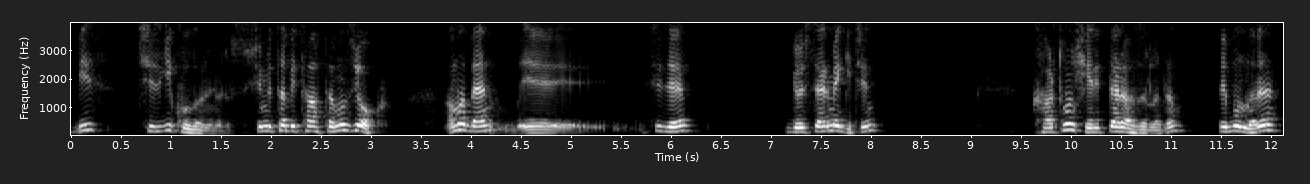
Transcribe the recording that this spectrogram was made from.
biz çizgi kullanıyoruz. Şimdi tabi tahtamız yok. Ama ben e, size göstermek için karton şeritler hazırladım ve bunları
